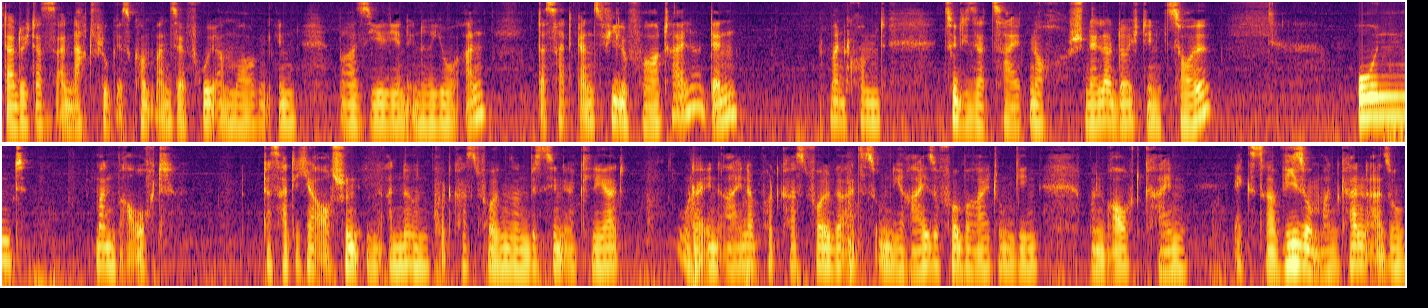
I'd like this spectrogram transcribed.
dadurch, dass es ein Nachtflug ist, kommt man sehr früh am Morgen in Brasilien, in Rio an. Das hat ganz viele Vorteile, denn man kommt zu dieser Zeit noch schneller durch den Zoll und man braucht, das hatte ich ja auch schon in anderen Podcast-Folgen so ein bisschen erklärt, oder in einer Podcast-Folge, als es um die Reisevorbereitung ging, man braucht kein extra Visum. Man kann also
